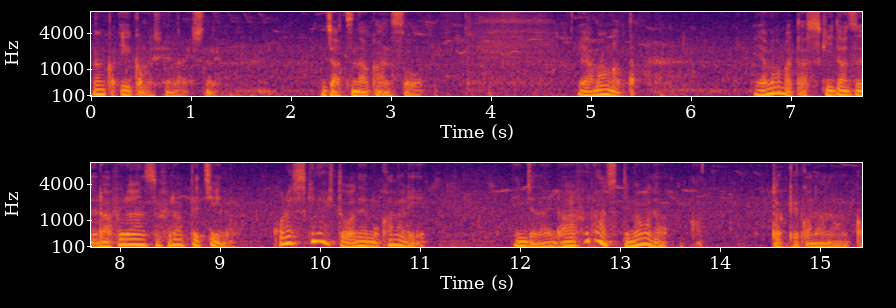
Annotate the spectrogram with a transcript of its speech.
なんかいいかもしれないですね。雑な感想。山形。山形好きだずラフランスフラペチーノ。これ好きな人はでもかなりいいんじゃない？ラフランスって今まであったっけかな？なんか。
